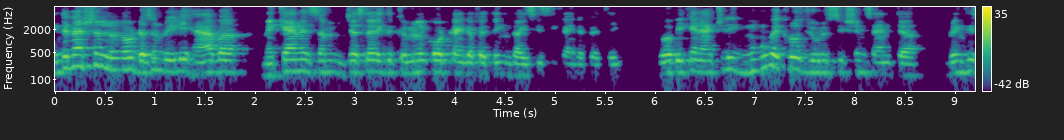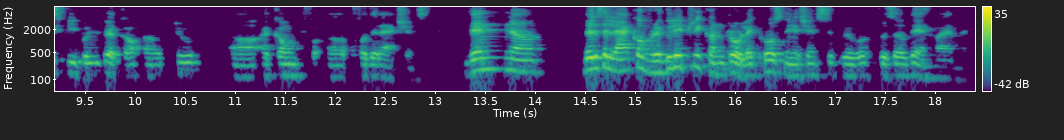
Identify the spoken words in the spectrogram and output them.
international law doesn't really have a mechanism just like the criminal court kind of a thing, the ICC kind of a thing, where we can actually move across jurisdictions and uh, bring these people to account, uh, to uh, account for, uh, for, their actions. Then uh, there is a lack of regulatory control across nations to preserve the environment.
